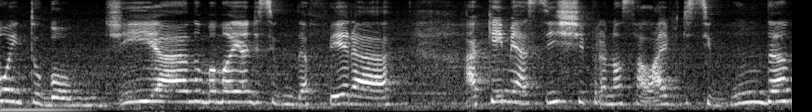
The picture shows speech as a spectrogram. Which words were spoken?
Muito bom dia numa manhã de segunda-feira. A quem me assiste para nossa live de segunda,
